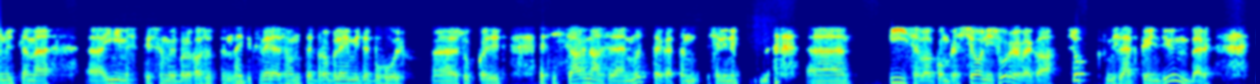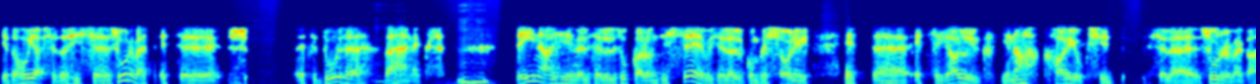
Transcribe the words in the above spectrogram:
on, ütleme äh,, inimesed, kes on võib-olla kasutanud näiteks veresoonte probleemide puhul äh, sukkasid, et siis sarnase mõttega, et on selline äh, piisava kompressioonisurvega sukk, mis läheb köndi ümber ja ta hoiab seda siis survet, et see, et see turse väheneks. Mm. -hmm teine asi veel sellel sukal on siis see või sellel kompressioonil, et, et see jalg ja nahk harjuksid selle survega,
